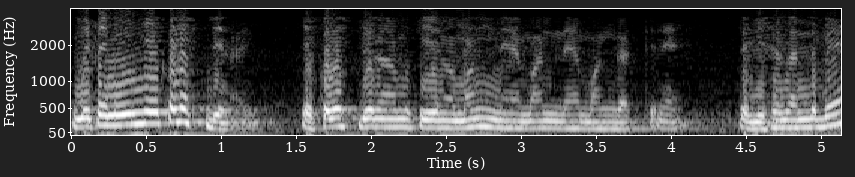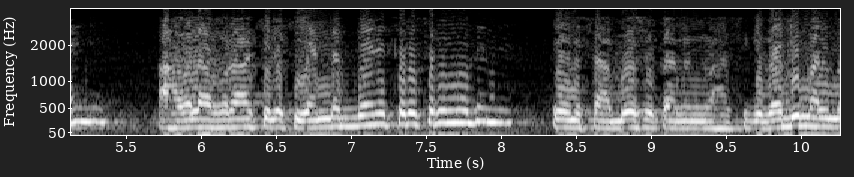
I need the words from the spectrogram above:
මෙතන ඉන්නේ 11 දෙනයි. 11 දෙනාම කියනවා මං නෑ මං නෑ මං ගත්තේ නෑ. දැන් විසඳන්න බෑනේ. අහවලා හොරා කියලා කියන්නත් බෑනේ තොරතුරු නොදන්නේ. ඒ නිසා බෝසතාණන් වහන්සේගේ වැඩිමල්ම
